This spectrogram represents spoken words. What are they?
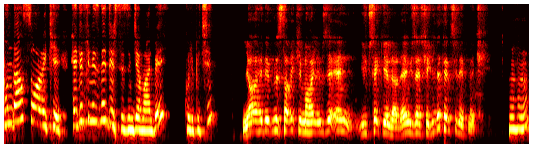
Bundan sonraki hedefiniz nedir sizin Cemal Bey kulüp için? Ya hedefimiz tabii ki mahallemizi en yüksek yerlerde, en güzel şekilde temsil etmek. Hı hı.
